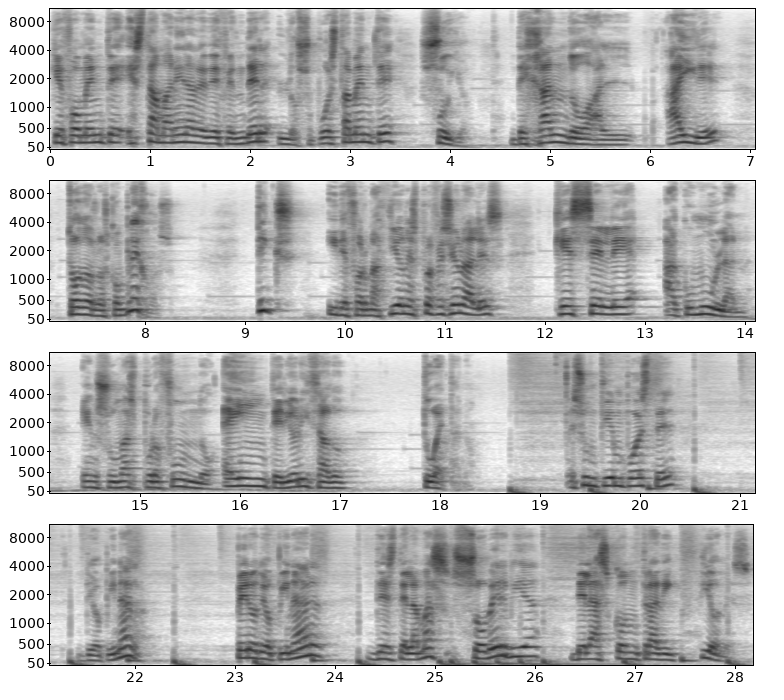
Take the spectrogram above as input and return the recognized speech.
que fomente esta manera de defender lo supuestamente suyo, dejando al aire todos los complejos, tics y deformaciones profesionales que se le acumulan en su más profundo e interiorizado tuétano. Es un tiempo este de opinar, pero de opinar desde la más soberbia de las contradicciones.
